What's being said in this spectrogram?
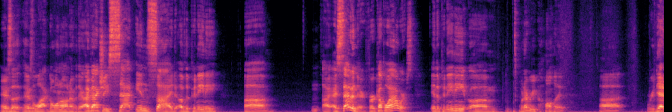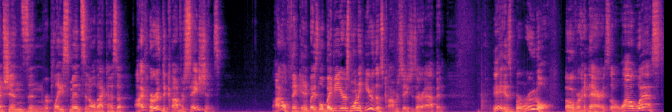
there's a there's a lot going on over there. I've actually sat inside of the panini um, I, I sat in there for a couple hours in the panini um, whatever you call it uh, redemptions and replacements and all that kind of stuff. I've heard the conversations. I don't think anybody's little baby ears want to hear those conversations that are happening. It is brutal over in there. It's a wild west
